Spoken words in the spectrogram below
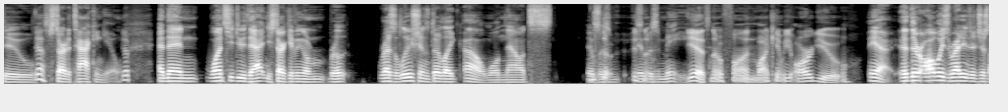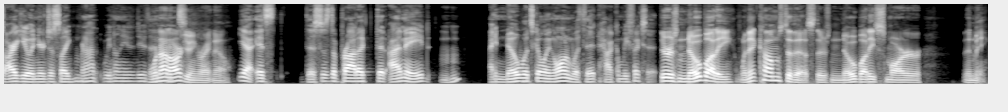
to Yes. start attacking you. Yep. And then once you do that and you start giving them re- resolutions, they're like, oh, well, now it's it It's was no- it's it no- was me. yeah, it's no fun. Why can't we argue? Yeah, they're always ready to just argue, and you're just like, mm-hmm. we're not. We don't need to do that. We're not It's- arguing right now. Yeah, it's this is the product that I made. Mhm. I know what's going on with it. How can we fix it? There's nobody, when it comes to this, there's nobody smarter than me.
